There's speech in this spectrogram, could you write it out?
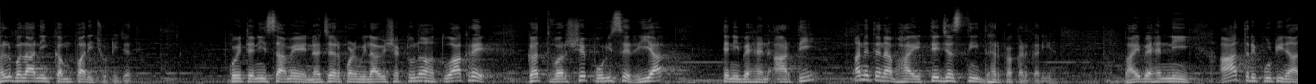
ભલભલાની કંપારી છૂટી જતી. કોઈ તેની સામે નજર પણ મિલાવી શકતું ન હતું. આખરે ગત વર્ષે પોલીસે રિયા, તેની બહેન આરતી અને તેના ભાઈ તેજસની ધરપકડ કરી હતી. ભાઈ બહેનની આ ત્રિપુટીના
